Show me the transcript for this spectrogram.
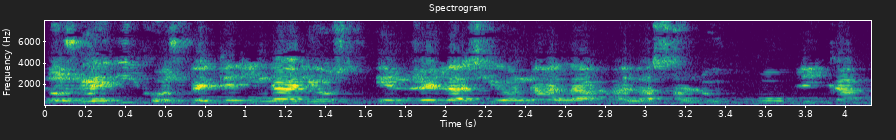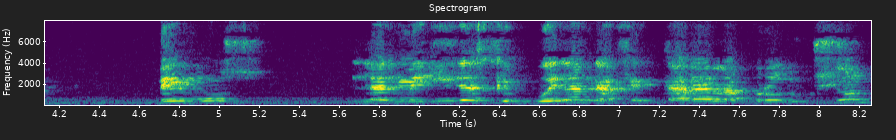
Los médicos veterinarios en relación a la, a la salud pública vemos las medidas que puedan afectar a la producción.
